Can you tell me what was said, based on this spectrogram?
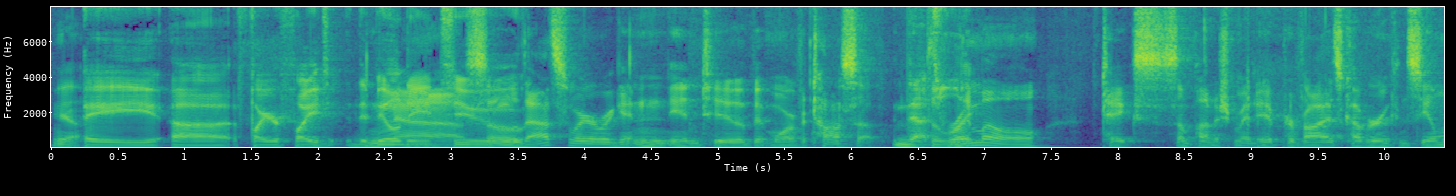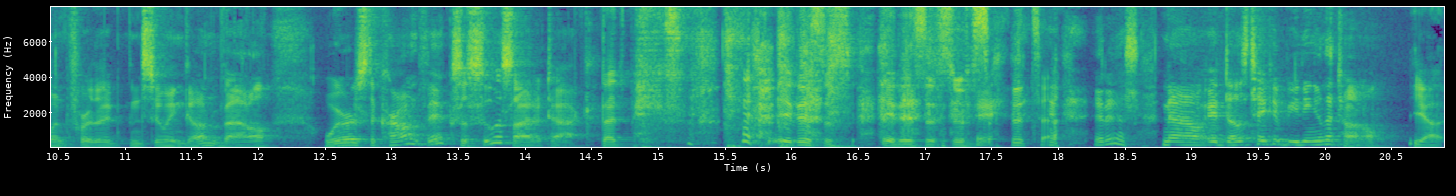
Yeah. a uh, firefight, the ability Yeah, to So that's where we're getting into a bit more of a toss up. That's the right. limo takes some punishment. It provides cover and concealment for the ensuing gun battle, whereas the Crown Vic's a suicide attack. That's it is a, it is a suicide attack. It is. Now, it does take a beating in the tunnel. Yeah,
